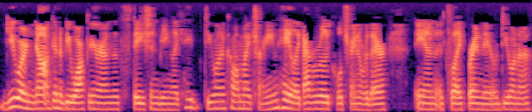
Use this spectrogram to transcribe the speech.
You are not going to be walking around the station being like, hey, do you want to come on my train? Hey, like I have a really cool train over there and it's like brand new. Do you want to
